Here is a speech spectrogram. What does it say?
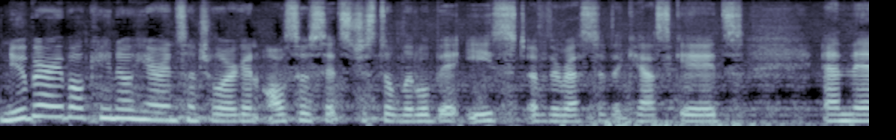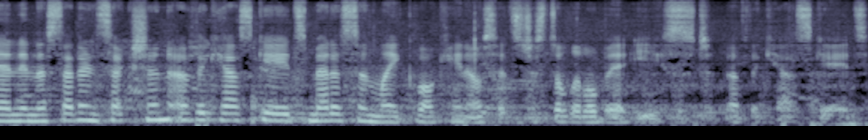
Newberry Volcano here in Central Oregon also sits just a little bit east of the rest of the Cascades. And then in the southern section of the Cascades, Medicine Lake volcano sits just a little bit east of the Cascades.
